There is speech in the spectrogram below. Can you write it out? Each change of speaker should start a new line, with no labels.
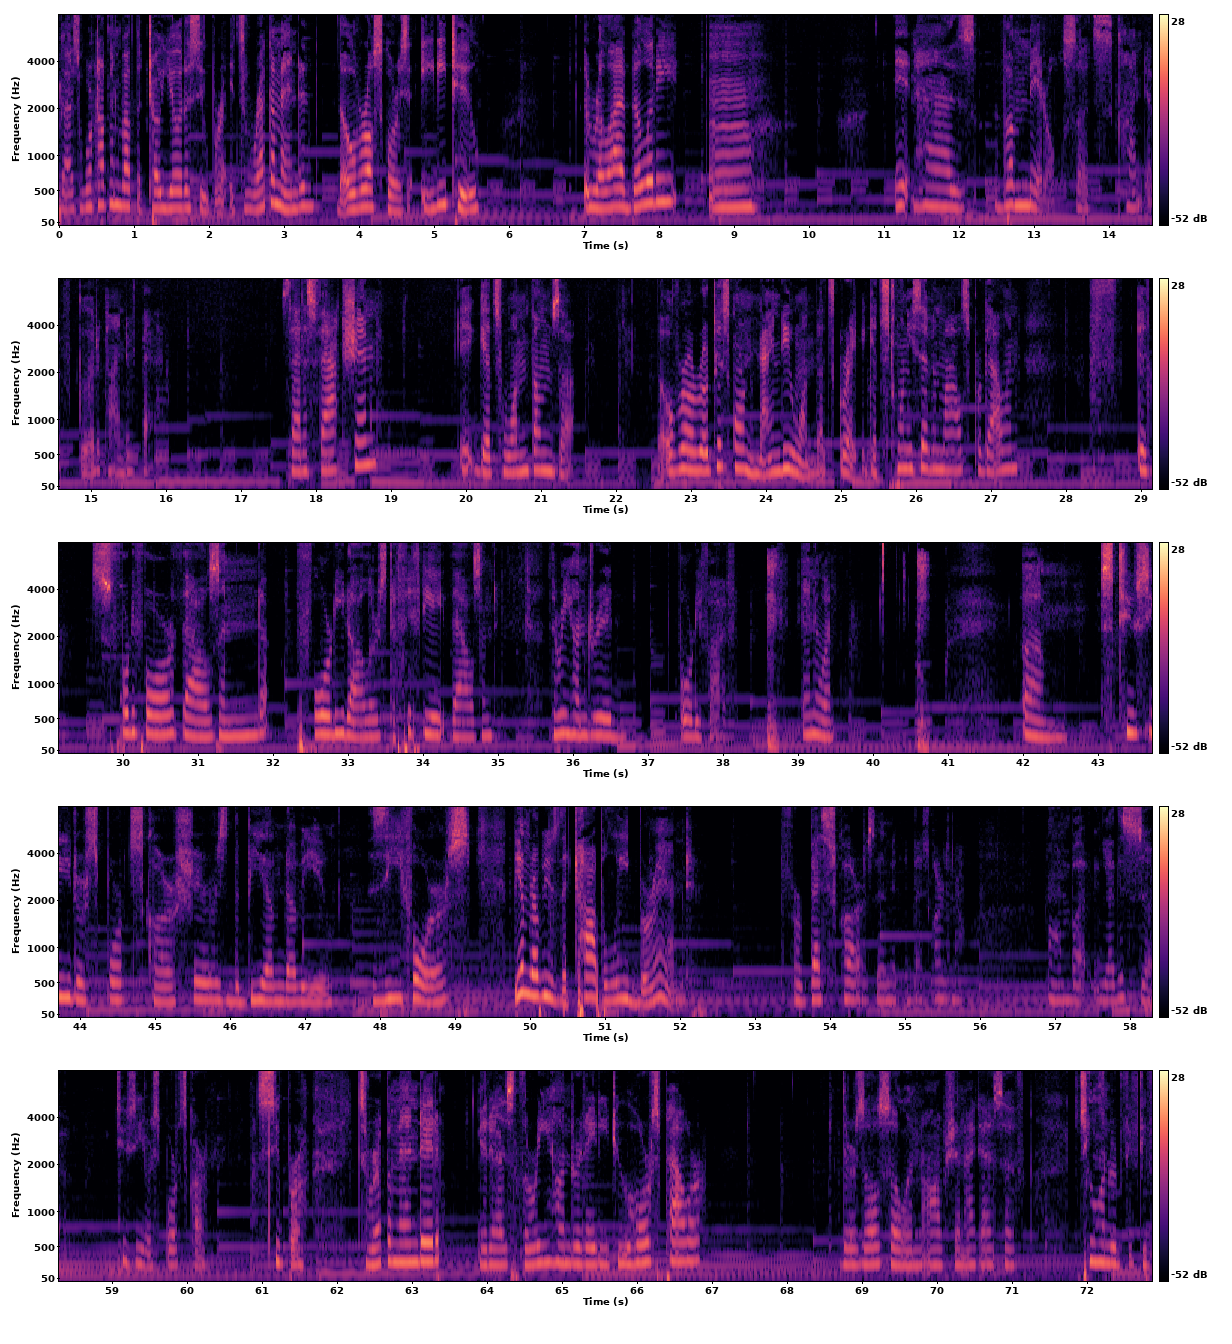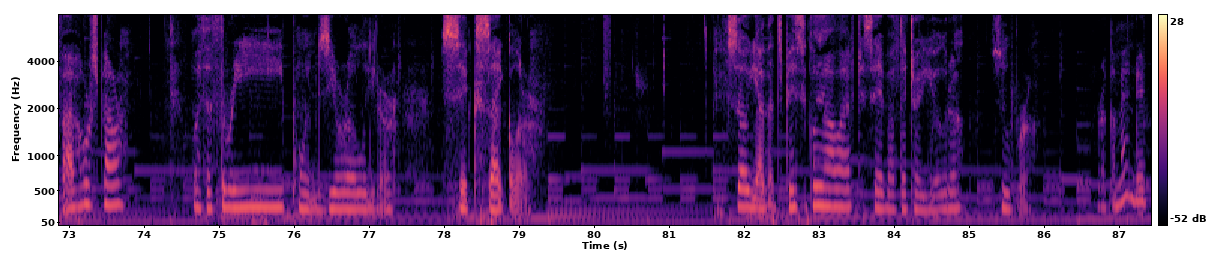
guys, we're talking about the Toyota Supra. It's recommended. The overall score is 82. The reliability, um, it has the middle, so it's kind of good, kind of bad. Satisfaction, it gets one thumbs up. The overall road test score 91. That's great. It gets 27 miles per gallon. It $44,040 to $58,345. anyway, um, two seater sports car shares the BMW Z4. BMW is the top lead brand for best cars. They make the best cars now. Um, but yeah, this is a two-seater sports car. Supra. It's recommended. It has 382 horsepower. There's also an option, I guess, of 255 horsepower with a 3.0 liter six cycler. So, yeah, that's basically all I have to say about the Toyota Supra. Recommended.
